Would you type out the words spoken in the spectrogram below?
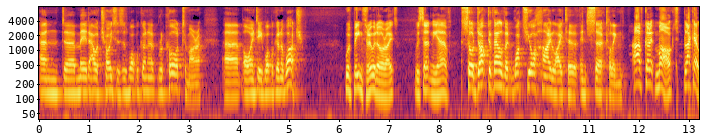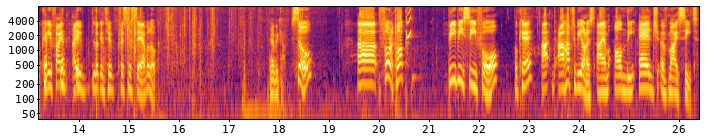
and uh, made our choices as what we're going to record tomorrow, uh, or indeed what we're going to watch. We've been through it all right. We certainly have. So, Dr. Velvet, what's your highlighter encircling? I've got it marked. Blackout. Can Yep, you find? yep, are yep. you looking through Christmas Day? Have a look. There we go. So, uh, four o'clock, BBC Four. Okay, I, I'll have to be honest. I am on the edge of my seat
